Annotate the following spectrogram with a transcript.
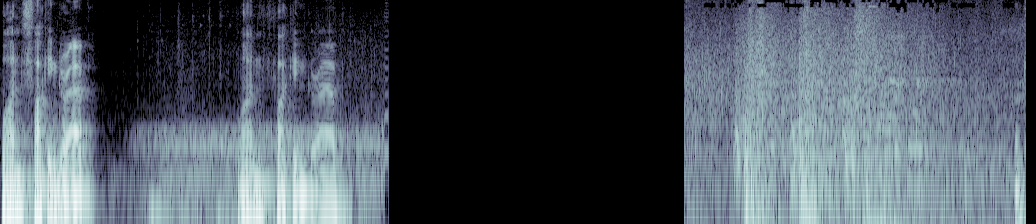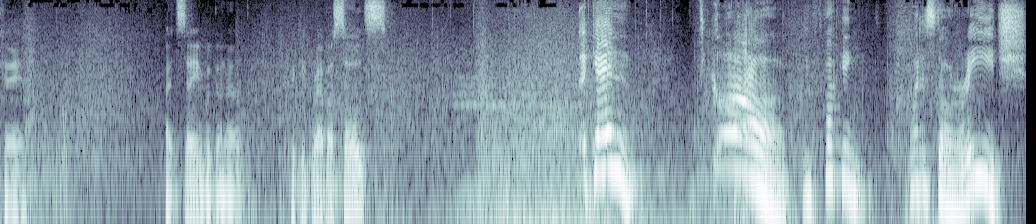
One fucking grab. One fucking grab. Okay. I'd say we're gonna quickly grab our souls. Again! God! You fucking... What is the reach?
